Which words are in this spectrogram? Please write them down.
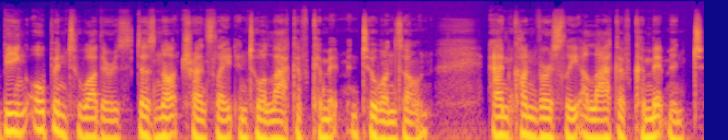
being open to others does not translate into a lack of commitment to one's own. And conversely, a lack of commitment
